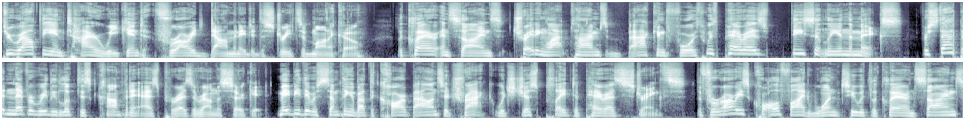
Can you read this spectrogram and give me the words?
Throughout the entire weekend, Ferrari dominated the streets of Monaco. Leclerc and Sainz trading lap times back and forth with Perez decently in the mix. Verstappen never really looked as confident as Perez around the circuit. Maybe there was something about the car balance or track which just played to Perez's strengths. The Ferraris qualified 1-2 with Leclerc and Sainz,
